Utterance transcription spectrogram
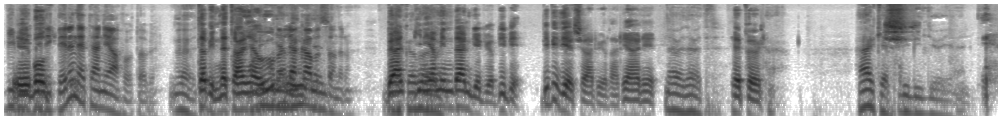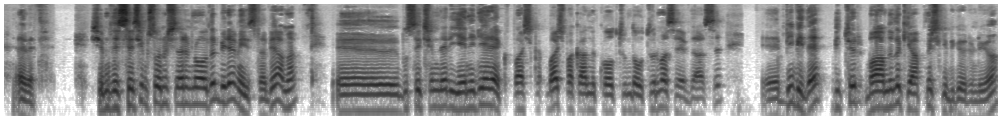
Bibi ee, bol... dedikleri Netanyahu tabii. Evet. Tabii Netanyahu. Onun lakabı sanırım. Ben lakabı, Binyamin'den geliyor Bibi. Bibi diye çağırıyorlar yani. Evet evet. Hep öyle. Herkes Bibi diyor yani. Evet. Şimdi seçim sonuçları ne olur bilemeyiz tabii ama e, bu seçimleri yenileyerek baş, başbakanlık koltuğunda oturma sevdası e, Bibi'de bir tür bağımlılık yapmış gibi görünüyor.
